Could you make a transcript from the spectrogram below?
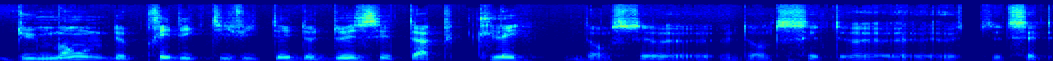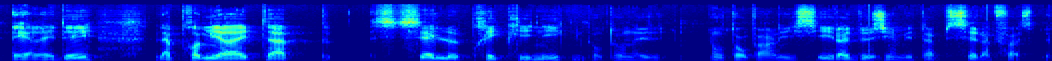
du manque de prédictivité de deux étapes clés dans, ce, dans cette, euh, RD. La première étape, c'est le préclinique dont on, parle ici. La deuxième étape, c'est la phase 2.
